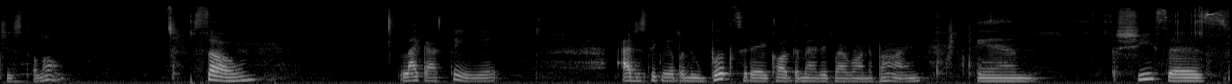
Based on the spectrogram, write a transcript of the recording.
just alone. So, like I said, I just picked me up a new book today called The Magic by Rhonda Byrne, and she says,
